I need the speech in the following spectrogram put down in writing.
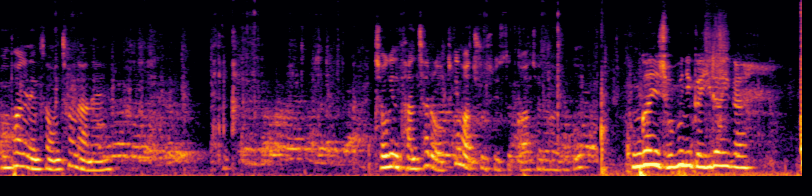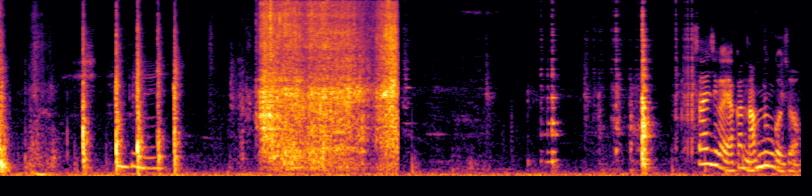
곰팡이 냄새 엄청나네. 저긴 단차를 어떻게 맞출 수 있을까 저래가지고 공간이 좁으니까 일하기가. 사이즈가 약간 남는 거죠?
